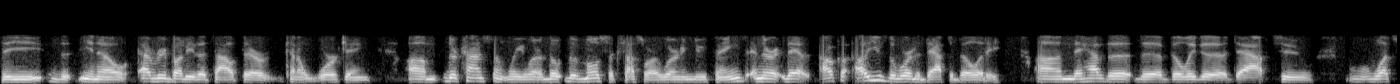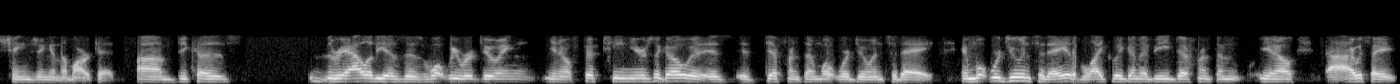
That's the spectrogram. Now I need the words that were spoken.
the, the you know everybody that's out there kind of working, um, they're constantly learning. The, the, most successful are learning new things, and they're they. I'll, I'll use the word adaptability. Um, they have the the ability to adapt to what's changing in the market. Um, because the reality is is what we were doing you know 15 years ago is is different than what we're doing today. And what we're doing today is likely going to be different than you know i would say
